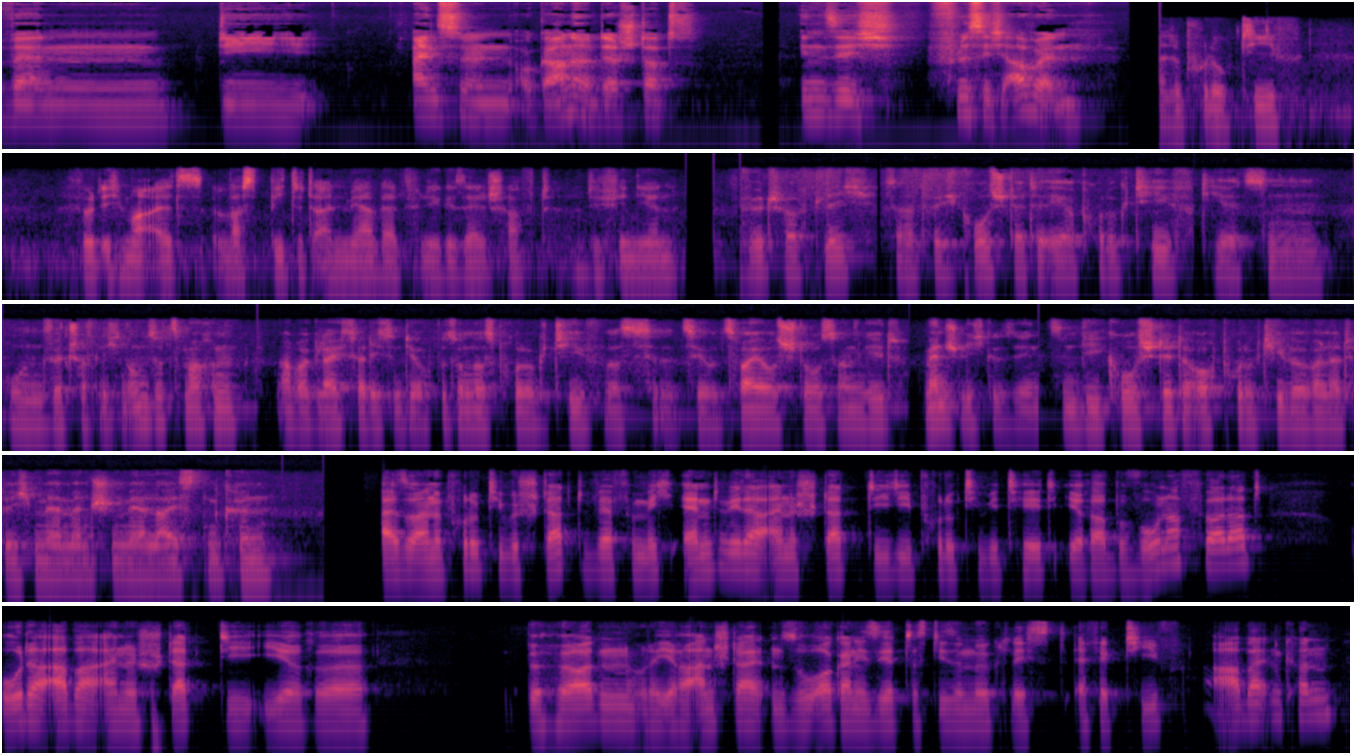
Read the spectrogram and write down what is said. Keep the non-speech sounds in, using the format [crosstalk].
wenn die einzelnen Organe der Stadt in sich flüssig arbeiten. Also produktiv würde ich mal als was bietet einen Mehrwert für die Gesellschaft definieren. Wirtschaftlich sind natürlich Großstädte eher produktiv, die jetzt einen hohen wirtschaftlichen Umsatz machen, aber gleichzeitig sind die auch besonders produktiv, was CO2-Ausstoß angeht. Menschlich gesehen sind die Großstädte auch produktiver, weil natürlich mehr Menschen mehr leisten können also eine produktive Stadt wäre für mich entweder eine Stadt, die die Produktivität ihrer Bewohner fördert oder aber eine Stadt, die ihre Behörden oder ihre Anstalten so organisiert, dass diese möglichst effektiv arbeiten können.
